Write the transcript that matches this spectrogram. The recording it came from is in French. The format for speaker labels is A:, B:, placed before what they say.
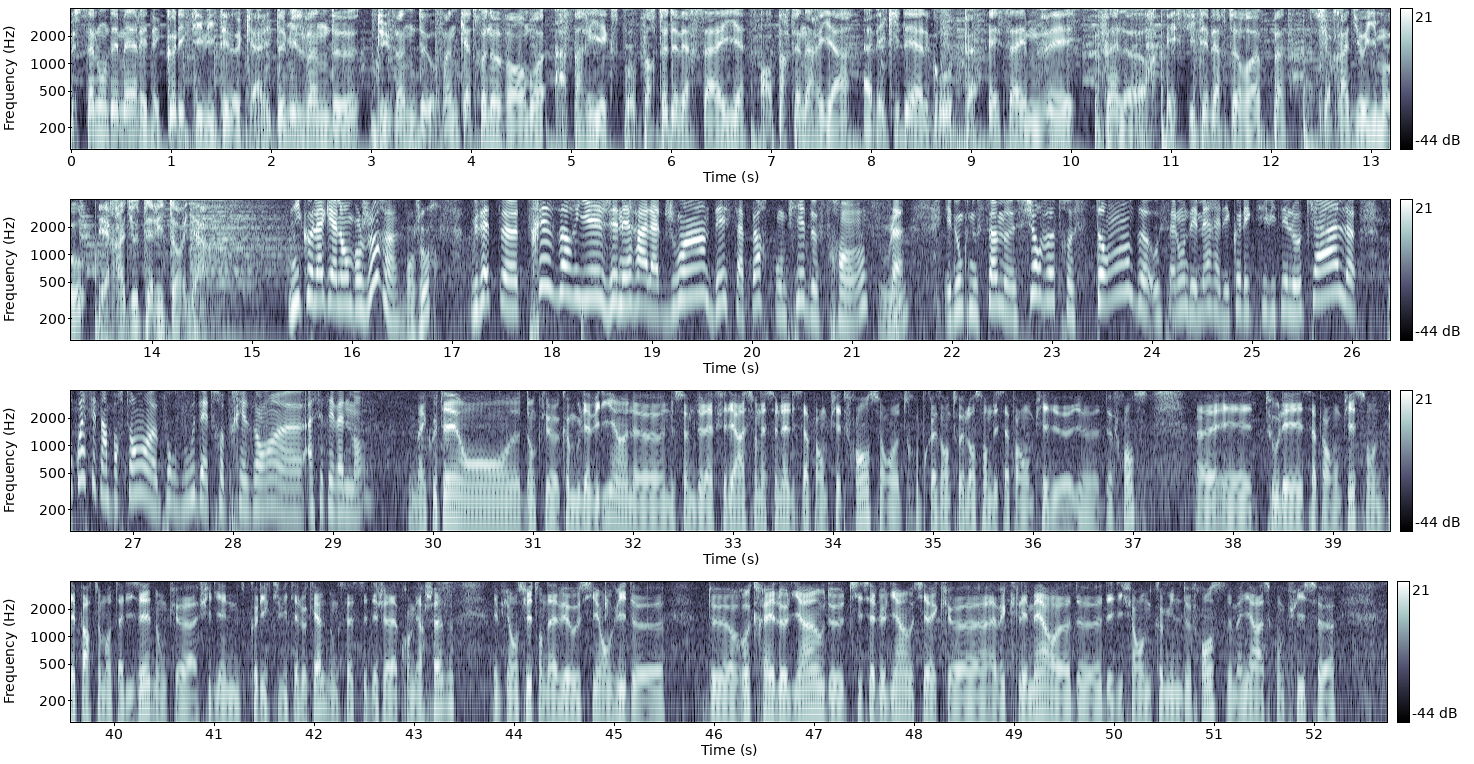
A: Le Salon des maires et des collectivités locales 2022 du 22 au 24 novembre à Paris Expo Porte de Versailles en partenariat avec Ideal Group, SAMV, Valor et Cité Verte Europe sur Radio Imo et Radio Territoria.
B: Nicolas Galland, bonjour.
C: Bonjour.
B: Vous êtes euh, trésorier général adjoint des sapeurs-pompiers de France.
C: Oui.
B: Et donc nous sommes sur votre stand au Salon des maires et des collectivités locales. Pourquoi c'est important euh, pour vous d'être présent euh, à cet événement?
C: Bah, écoutez, on- donc, euh, comme vous l'avez dit, hein, nous sommes de la Fédération nationale des sapeurs-pompiers de France. On représente l'ensemble des sapeurs-pompiers de, de- France. Euh, et tous les sapeurs-pompiers sont départementalisés, donc euh, affiliés à une collectivité locale. Donc ça, c'était déjà la première chose. Et puis ensuite, on avait aussi envie de, de recréer le lien ou de tisser le lien aussi avec, avec les maires de- des différentes communes de France, de manière à ce qu'on puisse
